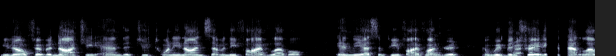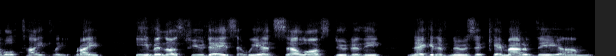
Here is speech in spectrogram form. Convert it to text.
You know, Fibonacci and the 229.75 level in the S&P 500, and we've been right. trading at that level tightly, right? even those few days that we had sell-offs due to the negative news that came out of the um,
